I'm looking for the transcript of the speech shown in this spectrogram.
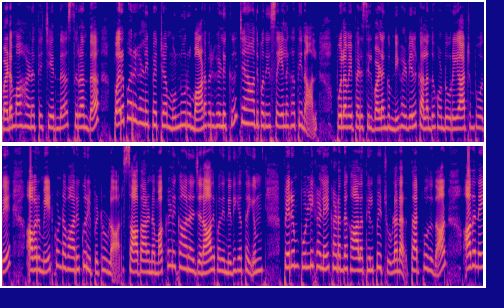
வடமாகாணத்தைச் சேர்ந்த சிறந்த பருப்பறுகளை பெற்ற முன்னூறு மாணவர்களுக்கு ஜனாதிபதி செயலகத்தினால் புலமை பரிசில் வழங்கும் நிகழ்வில் கலந்து கொண்டு உரையாற்றும் போதே அவர் மேற்கொண்டவாறு குறிப்பிட்டுள்ளார். சாதாரண மக்களுக்கான ஜனாதிபதி நிதியத்தையும் பெரும் புள்ளிகளே கடந்த காலத்தில் பெற்றுள்ளனர். தற்போதுதான் அதனை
